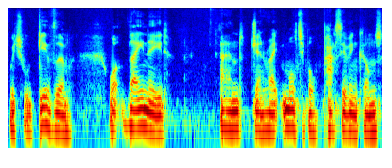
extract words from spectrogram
which will give them what they need and generate multiple passive incomes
